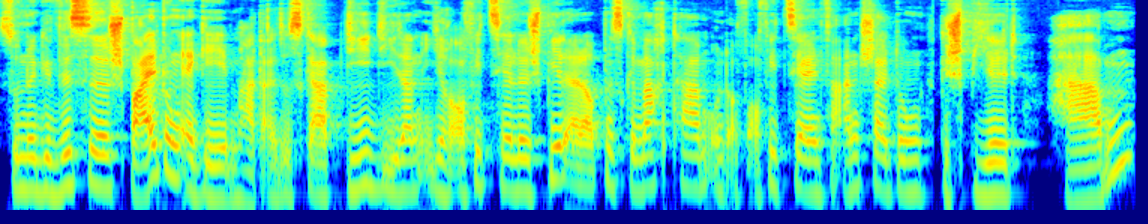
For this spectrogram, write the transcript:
so eine gewisse Spaltung ergeben hat. Also es gab die, die dann ihre offizielle Spielerlaubnis gemacht haben und auf offiziellen Veranstaltungen gespielt haben.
